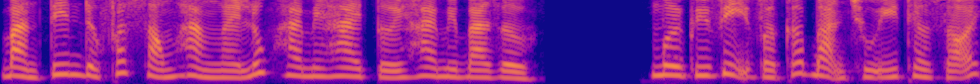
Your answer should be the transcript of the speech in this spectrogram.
Bản tin được phát sóng hàng ngày lúc 22 tới 23 giờ. Mời quý vị và các bạn chú ý theo dõi.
